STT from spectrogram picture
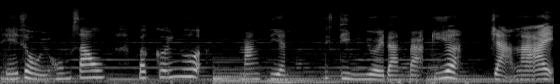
Thế rồi hôm sau, Bác cưỡi ngựa, Mang tiền đi tìm người đàn bà kia, trả lại.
